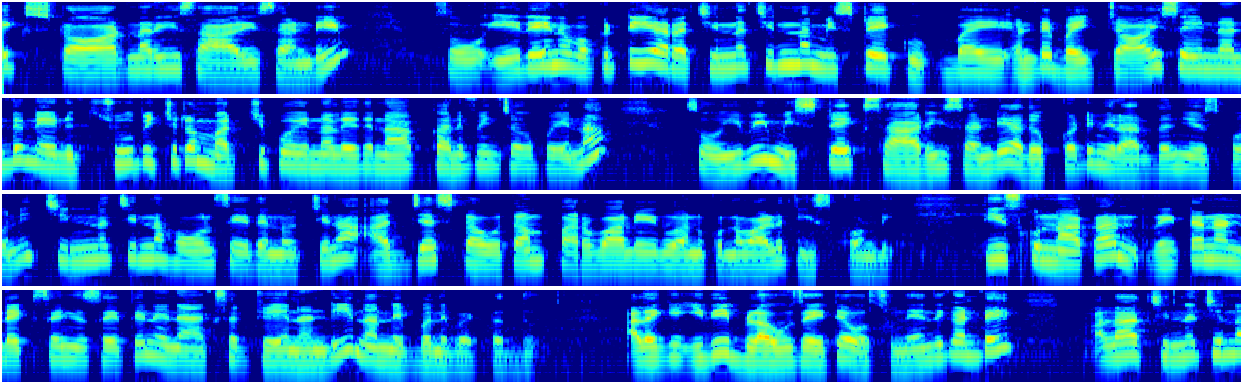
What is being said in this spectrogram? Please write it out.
ఎక్స్ట్రాడినరీ శారీస్ అండి. సో ఏదైనా ఒకటి అర చిన్న చిన్న మిస్టేక్ బై అంటే బై చాయిస్ ఏంటంటే నేను చూపించడం మర్చిపోయినా లేదా నాకు కనిపించకపోయినా సో ఇవి మిస్టేక్ శారీస్ అండి. అదొక్కటి మీరు అర్థం చేసుకొని చిన్న చిన్న హోల్స్ ఏదైనా వచ్చినా అడ్జస్ట్ అవుతాం పర్వాలేదు అనుకున్న వాళ్ళు తీసుకోండి. తీసుకున్నాక రిటర్న్ అండ్ ఎక్స్చేంజెస్ అయితే నేను యాక్సెప్ట్ చేయనండి. నన్ను ఇబ్బంది పెట్టద్దు. అలాగే ఇది బ్లౌజ్ అయితే వస్తుంది. ఎందుకంటే అలా చిన్న చిన్న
